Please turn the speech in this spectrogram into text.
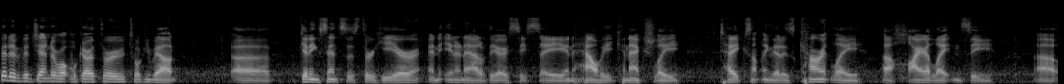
bit of agenda what we'll go through, talking about uh, getting sensors through here and in and out of the OCC and how he can actually take something that is currently a higher latency uh,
